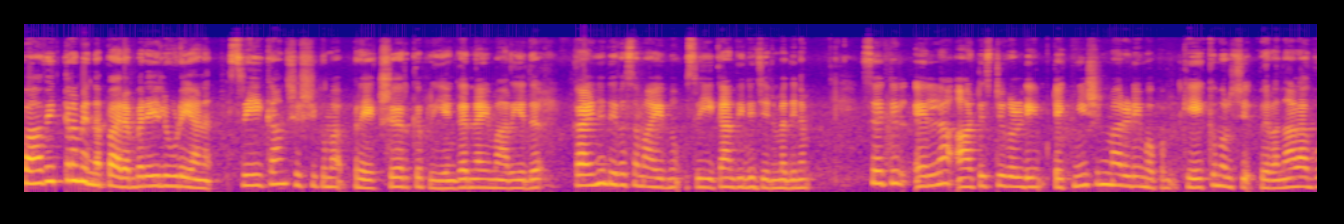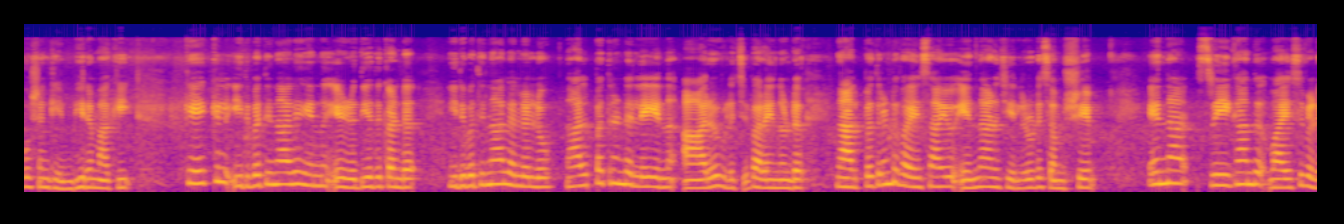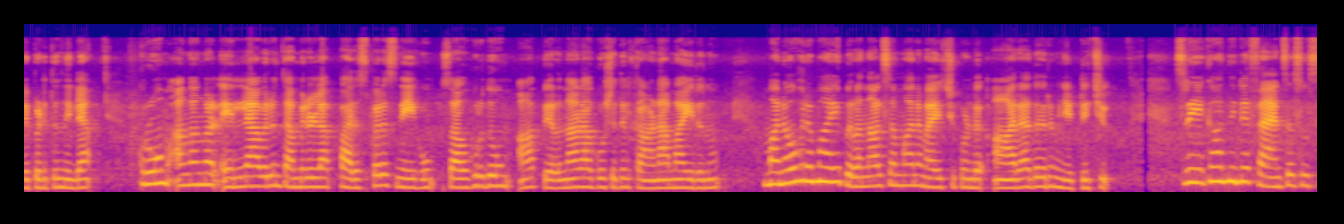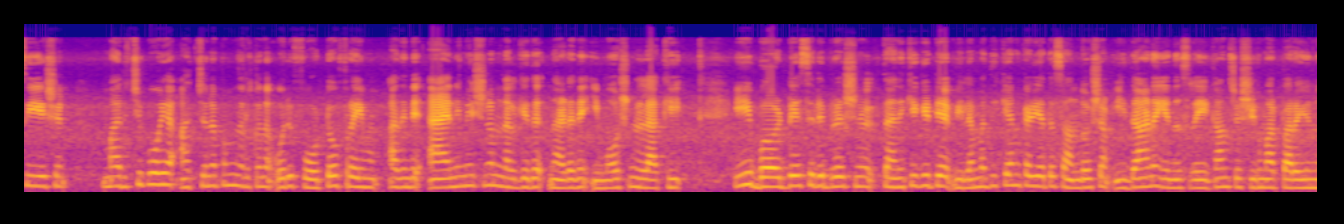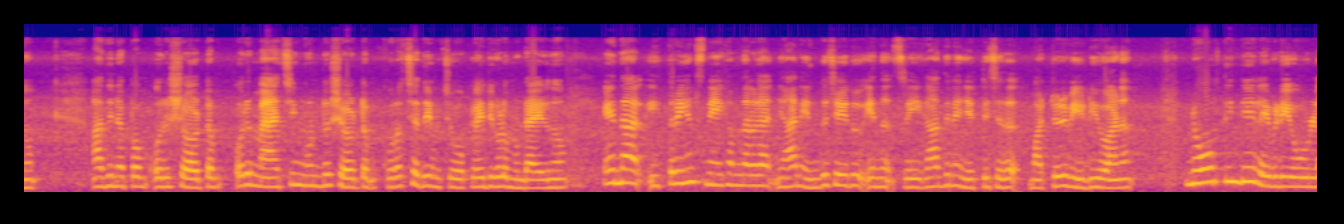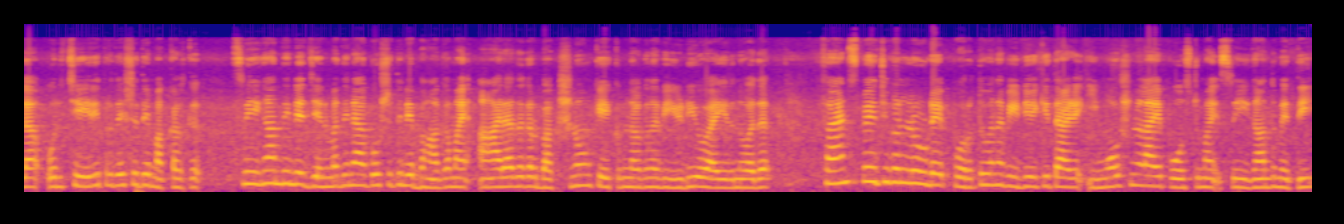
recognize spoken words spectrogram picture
പവിത്രം എന്ന പരമ്പരയിലൂടെയാണ് ശ്രീകാന്ത് ശശികുമാർ പ്രേക്ഷകർക്ക് പ്രിയങ്കരനായി മാറിയത്. കഴിഞ്ഞ ദിവസമായിരുന്നു ശ്രീകാന്തിന്റെ ജന്മദിനം. സെറ്റിൽ എല്ലാ ആർട്ടിസ്റ്റുകളുടെയും ടെക്നീഷ്യന്മാരുടെയും ഒപ്പം കേക്ക് മുറിച്ച് പിറന്നാൾ ആഘോഷം ഗംഭീരമാക്കി. കേക്കിൽ ഇരുപത്തിനാല് എന്ന് എഴുതിയത് കണ്ട് ഇരുപത്തിനാലല്ലല്ലോ നാൽപ്പത്തിരണ്ടല്ലേ എന്ന് ആരോ വിളിച്ച് പറയുന്നുണ്ട്. നാൽപ്പത്തിരണ്ട് വയസ്സായോ എന്നാണ് ചിലരുടെ സംശയം. എന്നാൽ ശ്രീകാന്ത് വയസ്സ് വെളിപ്പെടുത്തുന്നില്ല. ക്രൂം അംഗങ്ങൾ എല്ലാവരും തമ്മിലുള്ള പരസ്പര സ്നേഹവും സൗഹൃദവും ആ പിറന്നാൾ ആഘോഷത്തിൽ കാണാമായിരുന്നു. മനോഹരമായ പിറന്നാൾ സമ്മാനം അയച്ചുകൊണ്ട് ആരാധകരും ഞെട്ടിച്ചു. ശ്രീകാന്തിന്റെ ഫാൻസ് അസോസിയേഷൻ മരിച്ചുപോയ അച്ഛനൊപ്പം നിൽക്കുന്ന ഒരു ഫോട്ടോ ഫ്രെയിമും അതിന്റെ ആനിമേഷനും നൽകിയത് നടനെ ഇമോഷണലാക്കി ഈ ബർത്ത്ഡേ സെലിബ്രേഷനിൽ തനിക്ക് കിട്ടിയ വിലമതിക്കാൻ കഴിയാത്ത സന്തോഷം ഇതാണ് എന്ന് ശ്രീകാന്ത് ശശികുമാർ പറയുന്നു. അതിനൊപ്പം ഒരു ഷർട്ടും ഒരു മാച്ചിങ് മുണ്ട് ഷർട്ടും കുറച്ചധികം ചോക്ലേറ്റുകളും ഉണ്ടായിരുന്നു. എന്നാൽ ഇത്രയും സ്നേഹം നൽകാൻ ഞാൻ എന്തു ചെയ്തു എന്ന് ശ്രീകാന്തിനെ ഞെട്ടിച്ചത് മറ്റൊരു വീഡിയോ ആണ്. നോർത്ത് ഇന്ത്യയിൽ എവിടെയോ ഉള്ള ഒരു ചേരി പ്രദേശത്തെ മക്കൾക്ക് ശ്രീകാന്തിന്റെ ജന്മദിനാഘോഷത്തിന്റെ ഭാഗമായി ആരാധകർ ഭക്ഷണവും കേക്കും നൽകുന്ന വീഡിയോ ആയിരുന്നു അത്. ഫാൻസ് പേജുകളിലൂടെ പുറത്തു വന്ന വീഡിയോയ്ക്ക് താഴെ ഇമോഷണലായ പോസ്റ്റുമായി ശ്രീകാന്തും എത്തി.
